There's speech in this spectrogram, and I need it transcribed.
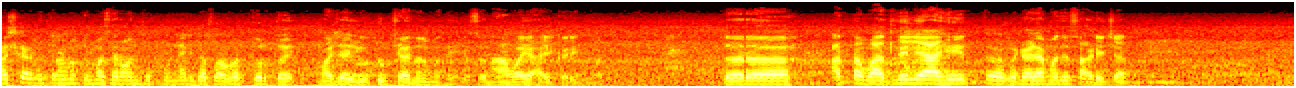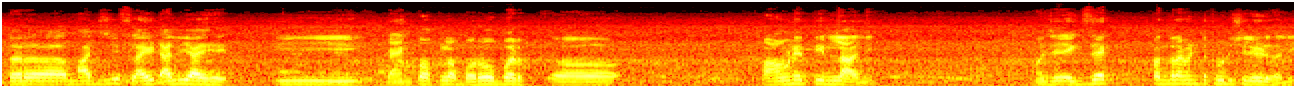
नमस्कार मित्रांनो तुम्हा सर्वांचं पुन्हा एकदा स्वागत करतोय माझ्या यूट्यूब चॅनलमध्ये याचं नाव आहे हाय तर आत्ता आता वाजलेले आहेत घड्याळ्यामध्ये साडेचार. तर माझी जी फ्लाईट आली आहे ती बँकॉकला बरोबर पावणे तीनला आली. म्हणजे एक्झॅक्ट पंधरा मिनटं थोडीशी लेट झाली.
